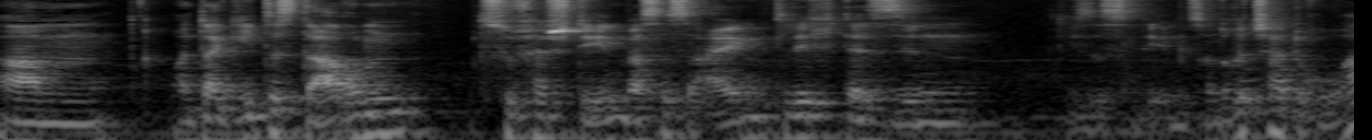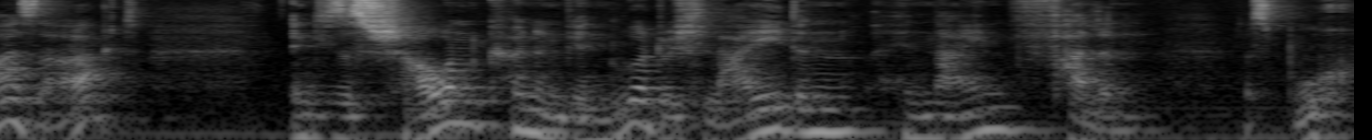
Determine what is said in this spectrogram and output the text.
Ähm, und da geht es darum zu verstehen, was ist eigentlich der Sinn dieses Lebens. Und Richard Rohr sagt, in dieses Schauen können wir nur durch Leiden hineinfallen. Das Buch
